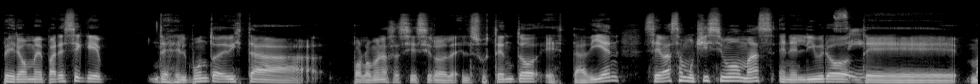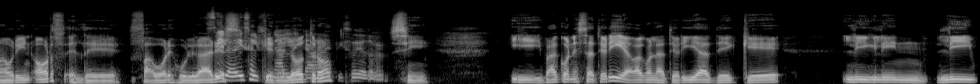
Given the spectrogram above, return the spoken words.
Pero me parece que desde el punto de vista, por lo menos así decirlo, el sustento está bien. Se basa muchísimo más en el libro Sí. de Maureen Orth, el de Favores Vulgares, Sí, lo dice al que en el de cada otro. episodio también. Sí. Y va con esa teoría, va con la teoría de que Liglin Lee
